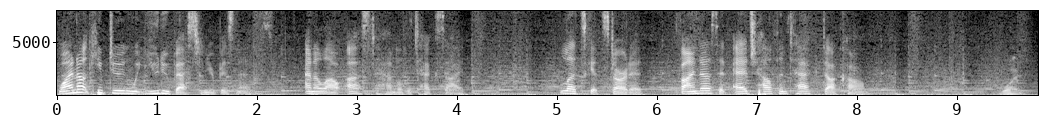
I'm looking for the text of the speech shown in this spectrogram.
Why not keep doing what you do best in your business and allow us to handle the tech side? Let's get started. Find us at edgehealthandtech.com. One.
